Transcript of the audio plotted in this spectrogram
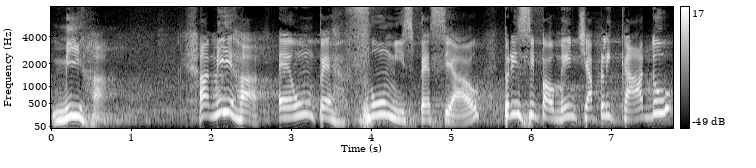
mirra. A mirra é um perfume especial, principalmente aplicado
